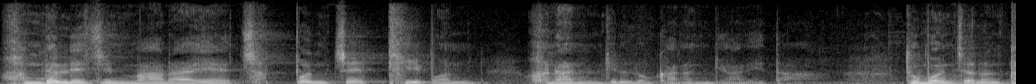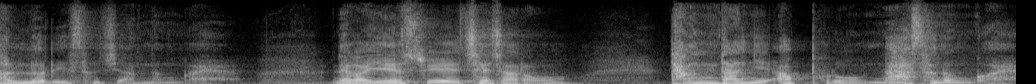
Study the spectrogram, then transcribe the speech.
흔들리지 말아의 첫 번째 팁은 흔한 길로 가는 게 아니다. 두 번째는 덜러리 서지 않는 거예요. 내가 예수의 제자로 당당히 앞으로 나서는 거예요.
